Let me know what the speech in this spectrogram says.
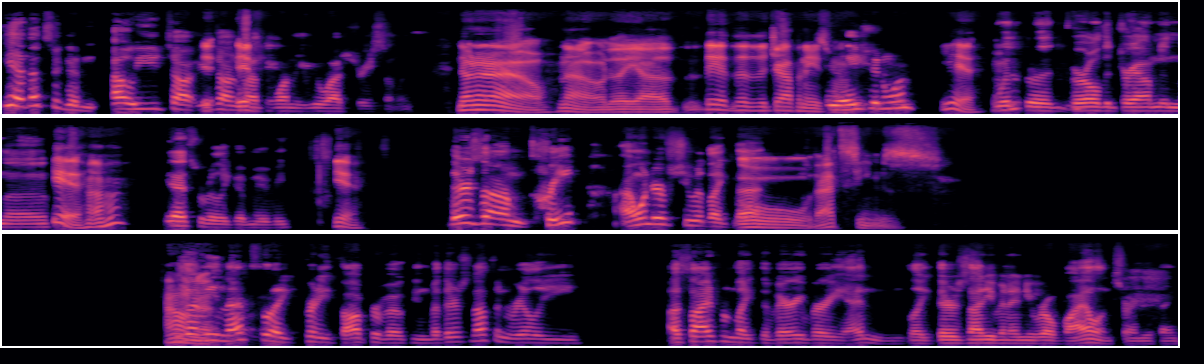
Yeah, that's a good. Oh, you talk. You're talking if- about the one that you watched recently, No, no, no, no. The uh the the, the Japanese the one. Asian one Yeah. with the girl that drowned in the. Yeah. Uh huh. Yeah, it's a really good movie. Yeah. There's um Creep. I wonder if she would like that. Oh, that seems. I don't I, mean, that's like pretty thought provoking, but there's nothing really aside from like the very very end. Like, there's not even any real violence or anything.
